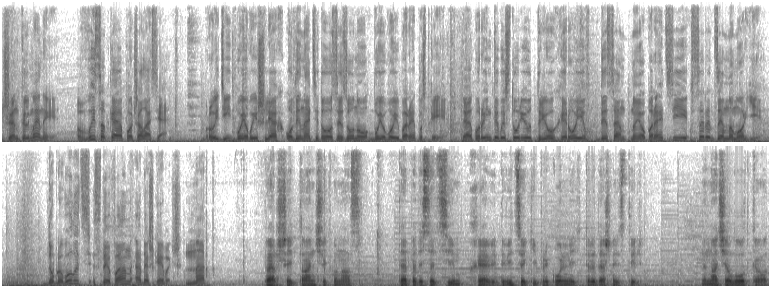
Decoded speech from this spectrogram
Джентльмени, висадка почалася. Пройдіть бойовий шлях 11-го сезону бойової перепустки та пориньте в історію трьох героїв десантної операції в Середземномор'ї. Доброволець Стефан Адашкевич на Перший танчик у нас Т-57 Heavy. Дивіться, який прикольний 3D-шний стиль. Неначе лодка, от,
